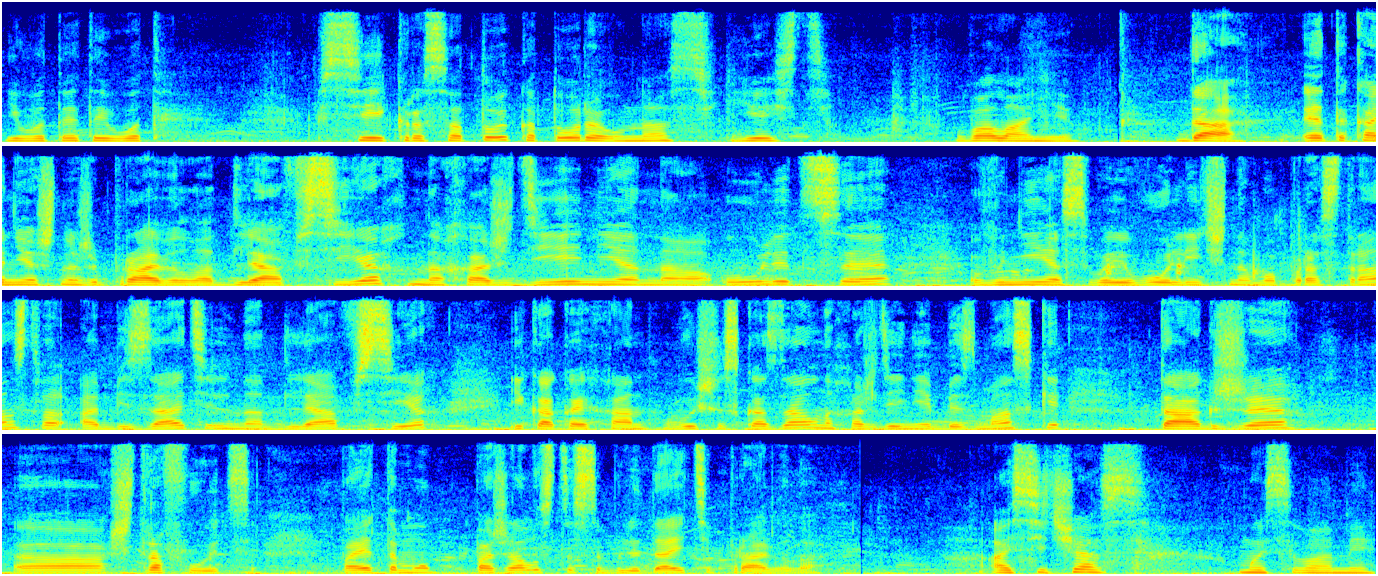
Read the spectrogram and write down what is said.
и вот этой вот всей красотой, которая у нас есть в Алании. Да, это, конечно же, правило для всех. Нахождение на улице вне своего личного пространства обязательно для всех. И, как Айхан выше сказал, нахождение без маски также э, штрафуется. Поэтому, пожалуйста, соблюдайте правила. А сейчас мы с вами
